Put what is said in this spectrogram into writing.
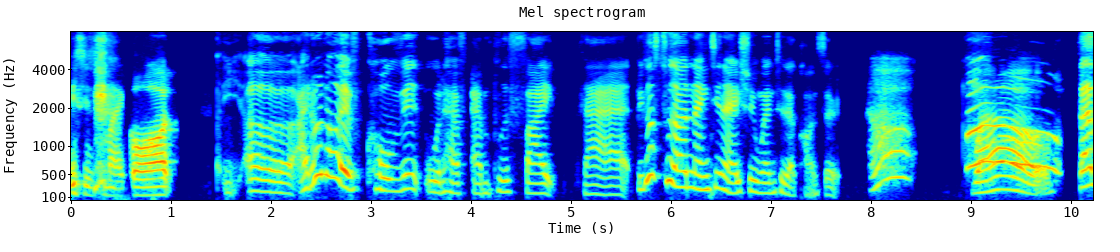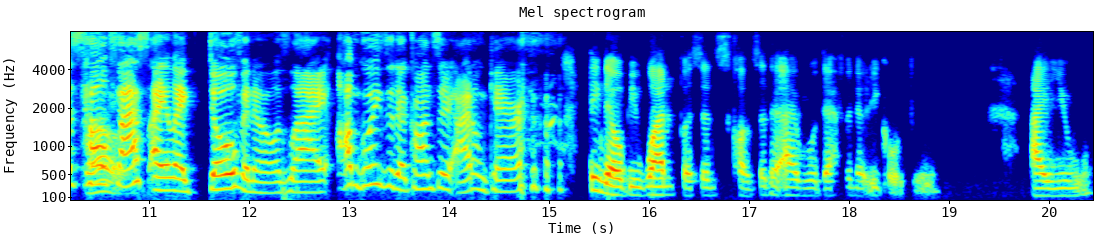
this is my god uh i don't know if covid would have amplified that because 2019 i actually went to the concert Wow. That's how wow. fast I like dove and I was like, I'm going to the concert. I don't care. I think there will be one person's concert that I will definitely go to. IU.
